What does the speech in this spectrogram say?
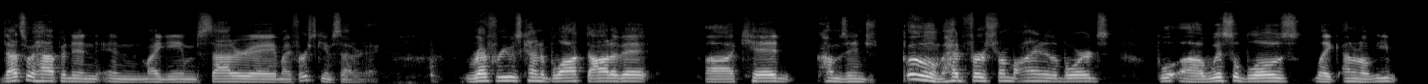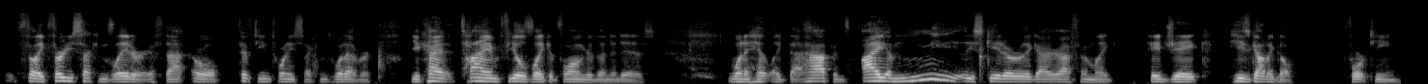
that's what happened in in my game Saturday, my first game Saturday. Referee was kind of blocked out of it. Uh, kid comes in, just boom, head first from behind the boards. Uh, whistle blows like I don't know, like 30 seconds later, if that or 15, 20 seconds, whatever. You kind of time feels like it's longer than it is when a hit like that happens. I immediately skate over the guy ref and I'm like, hey Jake, he's got to go. 14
